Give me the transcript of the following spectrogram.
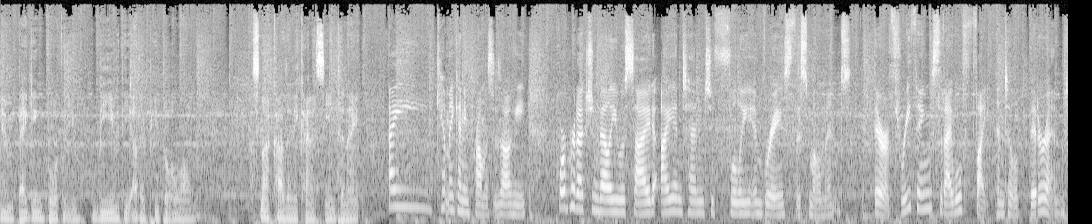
I am begging both of you, leave the other people alone. Let's not cause any kind of scene tonight. Can't make any promises, Augie. Poor production value aside, I intend to fully embrace this moment. There are three things that I will fight until a bitter end,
